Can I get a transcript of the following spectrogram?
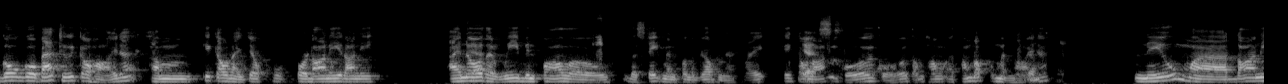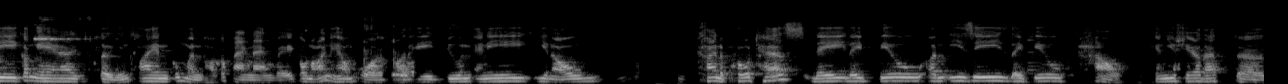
go go back to cái câu hỏi đó. Um, cái câu này cho for, Donnie, Donnie. I know Yeah. that we've been follow the statement from the governor, right? Cái câu Yes. nói của của tổng thống à, thống đốc của mình nói đó. Nếu mà Donnie có nghe từ những client của mình họ có phàn nàn về câu nói này không? Or are they doing any, you know, kind of protest? They they feel uneasy. They feel how? Can you share that uh,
